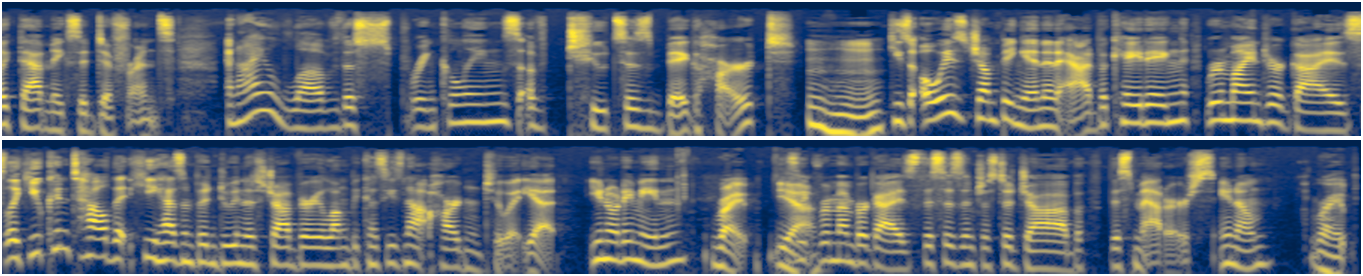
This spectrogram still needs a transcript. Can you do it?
like that makes a difference. And I love the sprinklings of Toots's big heart. Mm-hmm. He's always jumping in and advocating. Reminder, guys, like you can tell that he hasn't been doing this job very long because he's not hardened to it yet. You know what I mean? Right. Yeah. like, remember, guys, this isn't just a job. This matters, you know? right.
